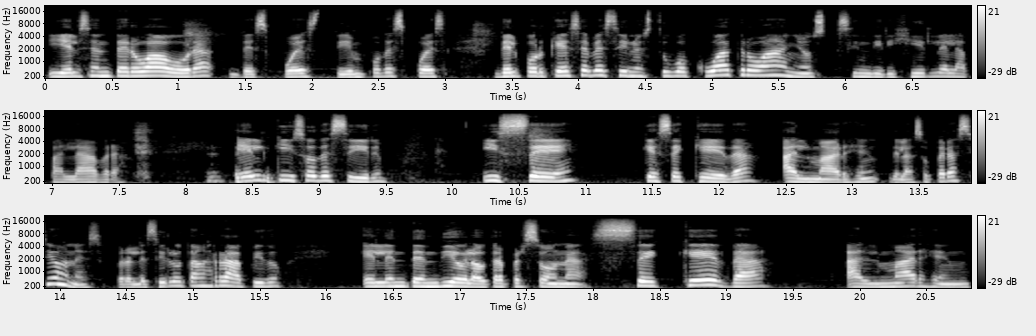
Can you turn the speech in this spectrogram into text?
Y él se enteró ahora, después, tiempo después, del por qué ese vecino estuvo cuatro años sin dirigirle la palabra. Él quiso decir, y sé que se queda al margen de las operaciones, pero al decirlo tan rápido, él entendió, la otra persona, se queda al margen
